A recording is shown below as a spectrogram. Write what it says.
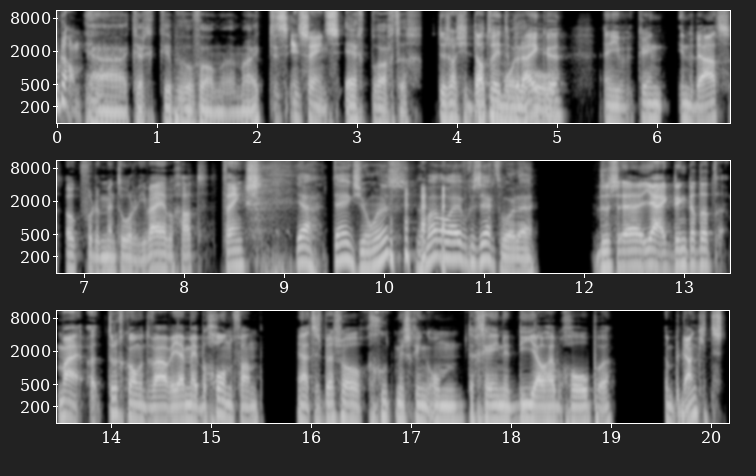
Hoe dan? ja, ik krijg er wel van, eh, Mike. Het is insane. Het is echt prachtig. Dus als je dat weet te bereiken, en je kan inderdaad, ook voor de mentoren die wij hebben gehad, thanks. Ja, thanks jongens. Dat mag wel even gezegd worden. Dus eh, ja, ik denk dat dat. Maar eh, terugkomend waar jij mee begon, van ja, het is best wel goed misschien om degene die jou hebben geholpen een bedankje te sturen.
